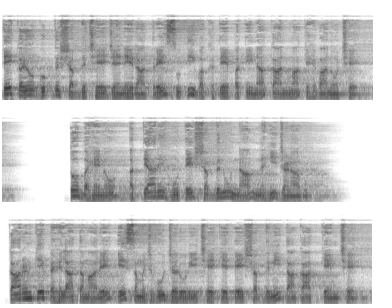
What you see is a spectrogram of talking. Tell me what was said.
તે કયો ગુપ્ત શબ્દ છે જેને રાત્રે સૂતી વખતે પતિના કાનમાં કહેવાનો છે? તો બહેનો, અત્યારે હું તે શબ્દનું નામ નહીં જણાવું. કારણ કે પહેલા તમારે એ સમજવું જરૂરી છે કે તે શબ્દની તાકાત કેમ છે.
